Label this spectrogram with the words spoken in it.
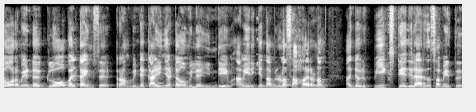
ഓർമ്മയുണ്ട് ഗ്ലോബൽ ടൈംസ് ട്രംപിന്റെ കഴിഞ്ഞ ടേമിൽ ഇന്ത്യയും അമേരിക്കയും തമ്മിലുള്ള സഹകരണം അതിന്റെ ഒരു പീക്ക് സ്റ്റേജിലായിരുന്ന സമയത്ത്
